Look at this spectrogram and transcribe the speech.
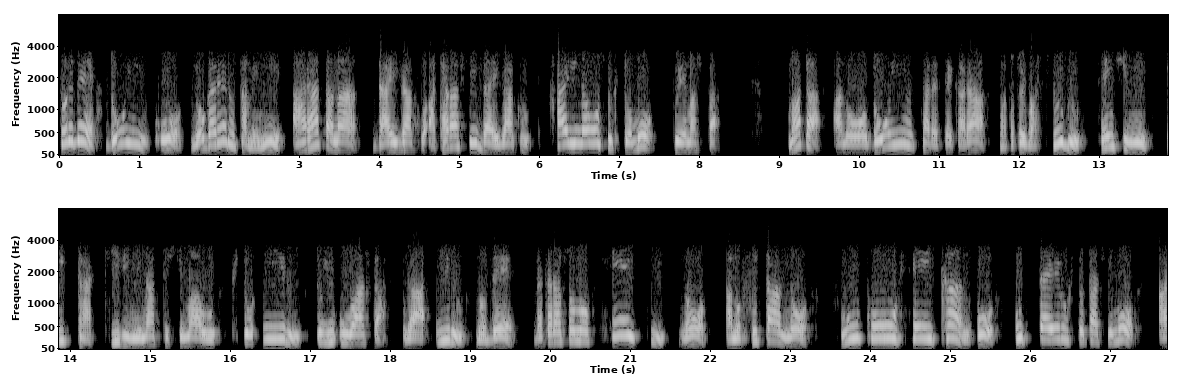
それで動員を逃れるために新たな大学、新しい大学、入り直す人も増えました。またあの動員されてから、まあ、例えばすぐ戦地に行ったきりになってしまう人いるという噂がいるのでだからその兵器のあの負担の不公平感を訴える人たちも現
